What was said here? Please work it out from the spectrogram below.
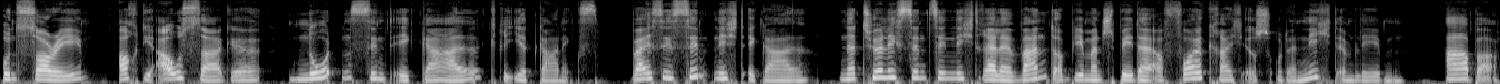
Und sorry, auch die Aussage, Noten sind egal, kreiert gar nichts. Weil sie sind nicht egal. Natürlich sind sie nicht relevant, ob jemand später erfolgreich ist oder nicht im Leben. Aber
